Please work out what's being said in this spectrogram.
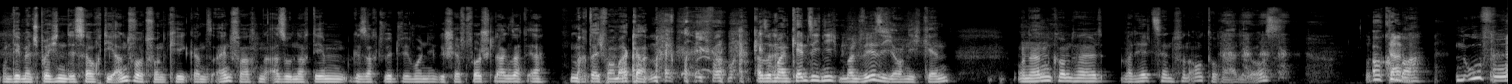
Und dementsprechend ist auch die Antwort von Kek ganz einfach. Also nachdem gesagt wird, wir wollen ihr Geschäft vorschlagen, sagt er, macht euch vom Acker. Also man kennt sich nicht, man will sich auch nicht kennen. Und dann kommt halt, was hältst du denn von Autoradios? Oh, guck dann- mal, ein UFO.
